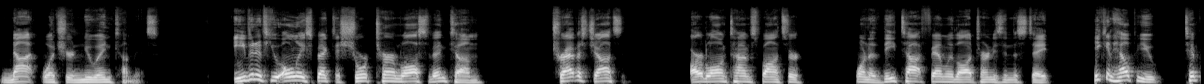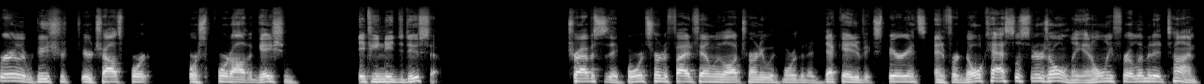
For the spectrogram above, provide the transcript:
not what your new income is. Even if you only expect a short-term loss of income, Travis Johnson, our longtime sponsor, one of the top family law attorneys in the state. He can help you temporarily reduce your, your child support or support obligation if you need to do so. Travis is a board certified family law attorney with more than a decade of experience. And for Nolecast listeners only, and only for a limited time,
